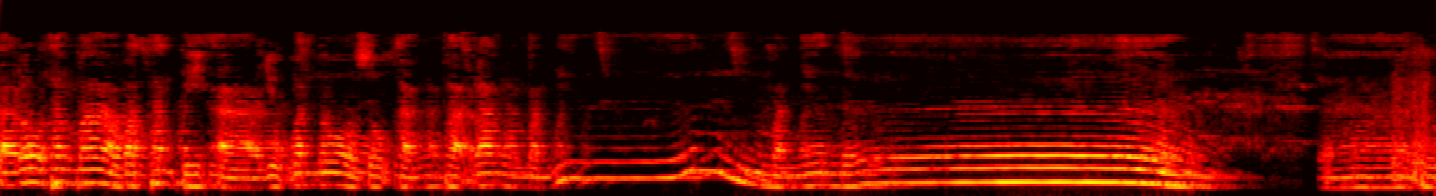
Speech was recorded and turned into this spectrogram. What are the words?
ตารโอธรรมาวัฏันติอายุวันโนสุขังพระรังมัน ยืนนยืนเด้อสาธุ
